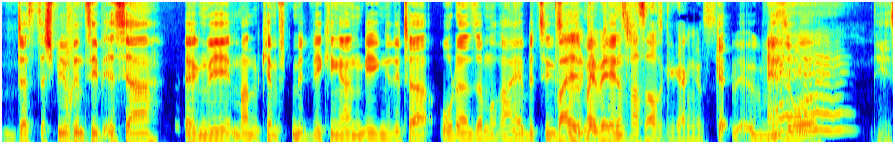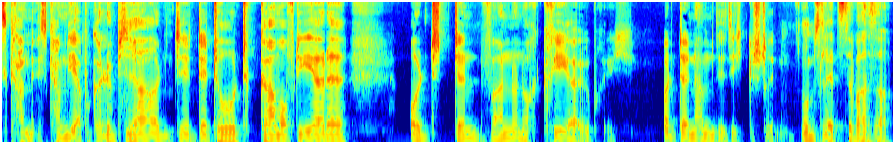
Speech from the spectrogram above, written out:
das, das Spielprinzip ist ja irgendwie, man kämpft mit Wikingern gegen Ritter oder Samurai, beziehungsweise weil man der Welt das Wasser ausgegangen ist. ge- irgendwie so. Nee, Es kam, es kam die Apokalypse und der, der Tod kam auf die Erde und dann waren nur noch Krieger übrig. Und dann haben sie sich gestritten. Ums letzte Wasser.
